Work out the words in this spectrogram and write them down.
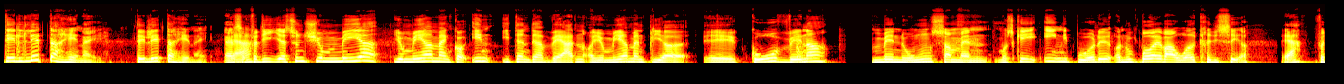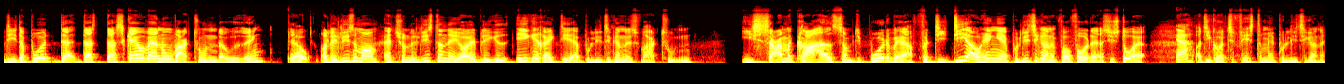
det er lidt derhen af. Det er lidt derhen af. Altså, ja. Fordi jeg synes, jo mere, jo mere man går ind i den der verden, og jo mere man bliver øh, gode venner med nogen, som man måske egentlig burde, og nu bruger jeg bare ordet kritisere, Ja. fordi der, burde, der, der, der skal jo være nogle vagthunde derude, ikke? Jo. Og det er ligesom om, at journalisterne i øjeblikket ikke rigtig er politikernes vagthunde i samme grad, som de burde være, fordi de er afhængige af politikerne for at få deres historier, Ja. og de går til fester med politikerne.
